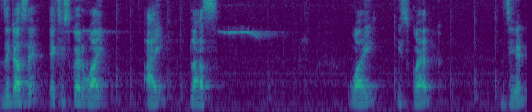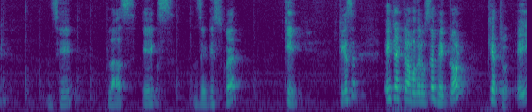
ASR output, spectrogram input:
যেটা আছে X square Y I plus Y square Z J plus X Z square K ঠিক আছে? এইটা একটা আমাদের হচ্ছে ভেক্টর ক্ষেত্র। এই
